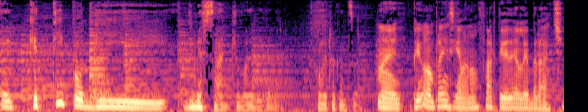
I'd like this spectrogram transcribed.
eh, che tipo di, di messaggio volevi dare con le tue canzoni? No, il primo long playing si chiama Non farti vedere le braccia.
